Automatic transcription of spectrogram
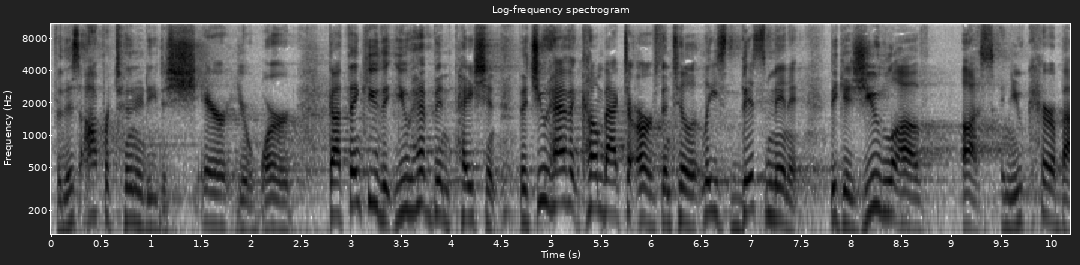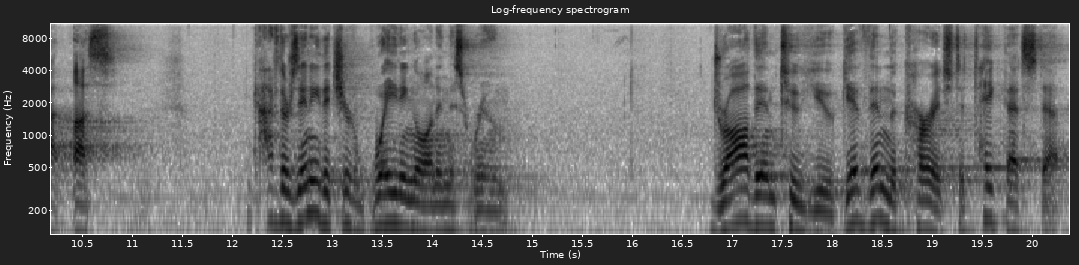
for this opportunity to share your word. God, thank you that you have been patient, that you haven't come back to earth until at least this minute because you love us and you care about us. God, if there's any that you're waiting on in this room, draw them to you. Give them the courage to take that step.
